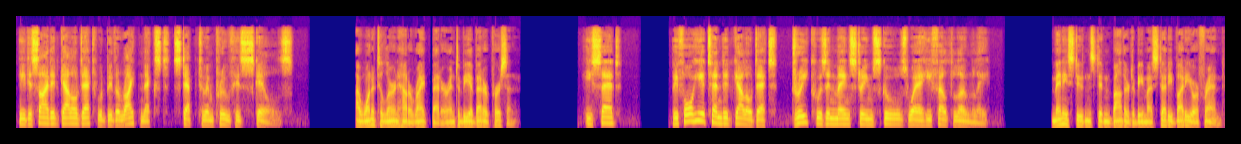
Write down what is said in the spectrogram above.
he decided Gallaudet would be the right next step to improve his skills. I wanted to learn how to write better and to be a better person. He said. Before he attended Gallaudet, Dreek was in mainstream schools where he felt lonely. Many students didn't bother to be my study buddy or friend.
